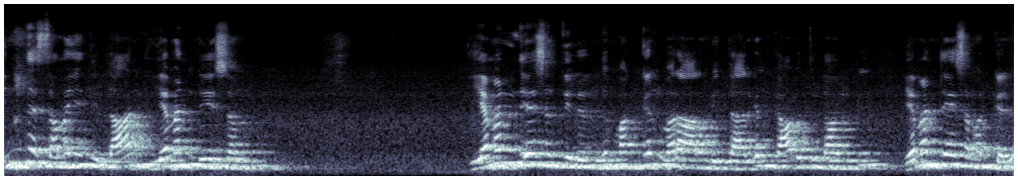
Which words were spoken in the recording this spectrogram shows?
இந்த சமயத்தில் தான் யமன் தேசம் யமன் தேசத்திலிருந்து மக்கள் வர ஆரம்பித்தார்கள். காபத்துல்லாவிற்கு யமன் தேச மக்கள்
